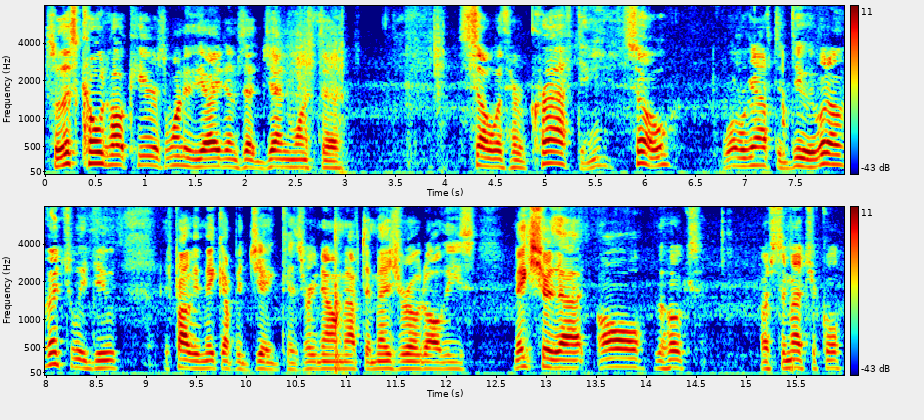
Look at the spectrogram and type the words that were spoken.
So this coat hook here is one of the items that Jen wants to sell with her crafting. So what we're gonna have to do, what I'll eventually do is probably make up a jig because right now I'm gonna have to measure out all these, make sure that all the hooks are symmetrical,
